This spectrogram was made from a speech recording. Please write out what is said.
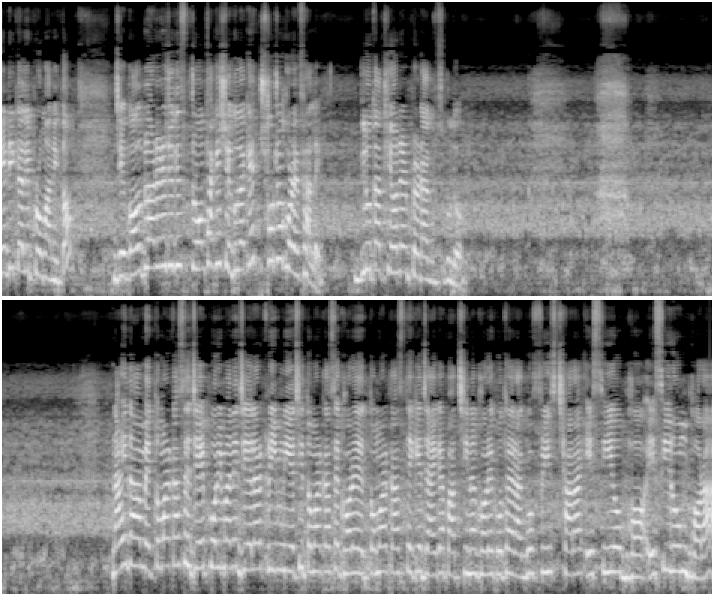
মেডিকেলি প্রমাণিত। যে গল ব্লাডারে যদি স্টোন থাকে, সেগুলোকে ছোট করে ফেলে গ্লুতাথিয়নের প্রোডাক্টসগুলো নাহিদ আহমেদ, তোমার কাছে যে পরিমাণে জেল আর ক্রিম নিয়েছি, তোমার কাছে ঘরে, তোমার কাছ থেকে জায়গা পাচ্ছি না, ঘরে কোথায় রাখব? ফ্রিজ ছাড়া এসিও ভ, এসি রুম ভরা।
